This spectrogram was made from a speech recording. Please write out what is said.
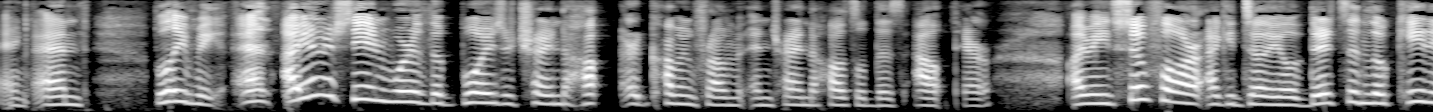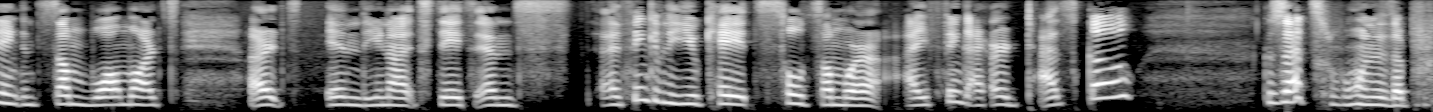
And, and believe me, and I understand where the boys are trying to hu- are coming from and trying to hustle this out there. I mean, so far I can tell you, it's been locating in some WalMarts, it's in the United States, and I think in the UK it's sold somewhere. I think I heard Tesco because that's one of the pr-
